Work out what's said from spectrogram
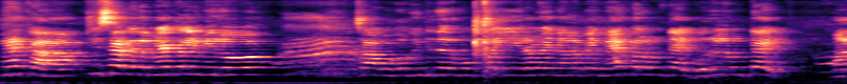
మేక చూసారు కదా మేకలు మీరు? ఒక ఇంటి దగ్గర ముప్పై ఇరవై నలభై మేకలు ఉంటాయి గొర్రెలు ఉంటాయి. మన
